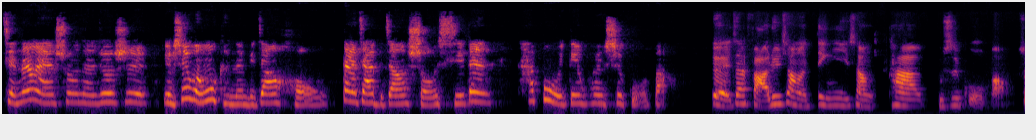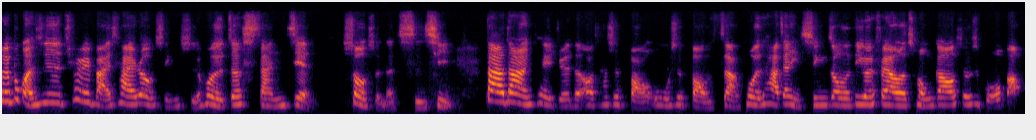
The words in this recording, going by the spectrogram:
简单来说呢，就是有些文物可能比较红，大家比较熟悉，但它不一定会是国宝，对，在法律上的定义上，它不是国宝。所以不管是翠玉白菜、肉形石，或者这三件受损的瓷器，大家当然可以觉得哦，它是宝物，是宝藏，或者它在你心中的地位非常的崇高，就是国宝。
